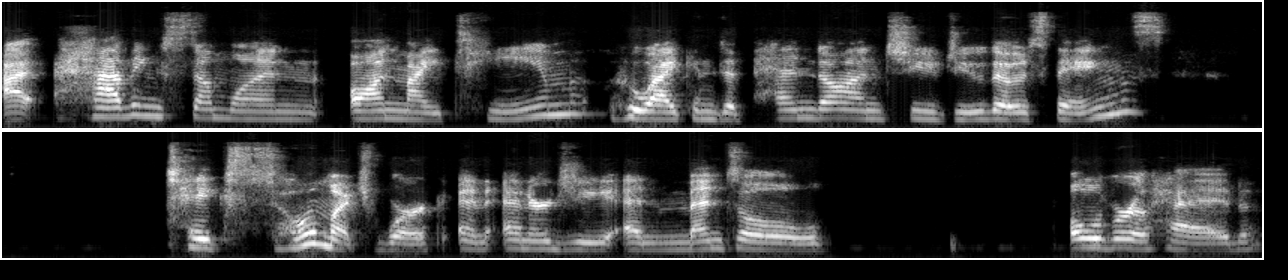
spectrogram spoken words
I, having someone on my team who I can depend on to do those things takes so much work and energy and mental overhead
